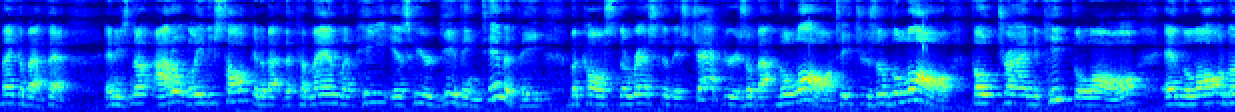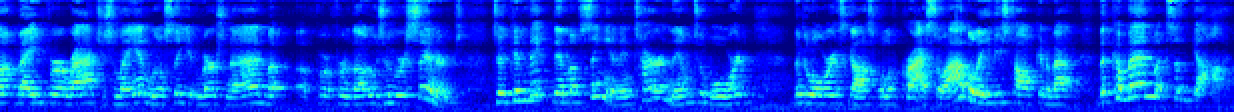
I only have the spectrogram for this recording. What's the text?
Think about that. And he's not, I don't believe he's talking about the commandment he is here giving Timothy because the rest of this chapter is about the law, teachers of the law, folk trying to keep the law, and the law not made for a righteous man. We'll see it in verse 9, but uh, for, for those who are sinners, to convict them of sin and turn them toward the glorious gospel of Christ. So I believe he's talking about the commandments of God.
